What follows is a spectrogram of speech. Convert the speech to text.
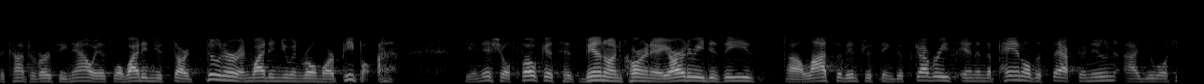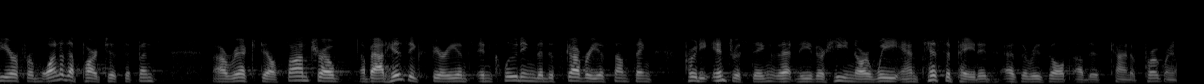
The controversy now is, well, why didn't you start sooner and why didn't you enroll more people? the initial focus has been on coronary artery disease, uh, lots of interesting discoveries, and in the panel this afternoon, uh, you will hear from one of the participants, uh, Rick Del Santro, about his experience, including the discovery of something pretty interesting that neither he nor we anticipated as a result of this kind of program.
